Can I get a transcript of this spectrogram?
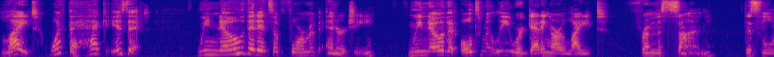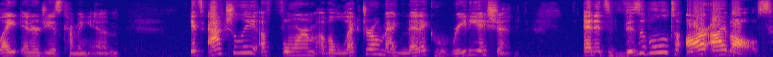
Light, what the heck is it? We know that it's a form of energy. We know that ultimately we're getting our light from the sun. This light energy is coming in. It's actually a form of electromagnetic radiation, and it's visible to our eyeballs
